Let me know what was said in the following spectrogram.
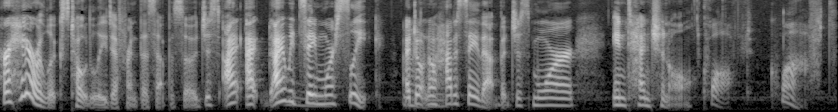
Her hair looks totally different this episode. Just I I, I would say more sleek. I don't know how to say that, but just more intentional. Coiffed. Coiffed.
